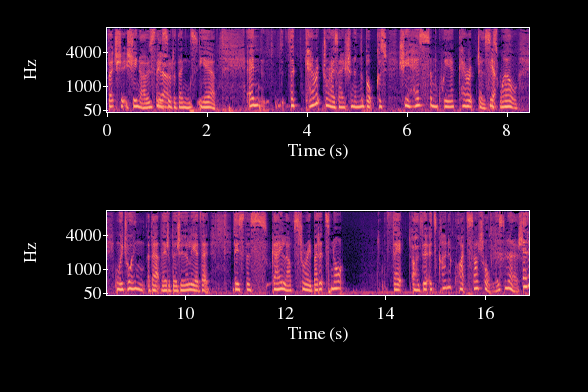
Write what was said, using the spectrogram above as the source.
but she she knows these Yeah. sort of things. Yeah, and the characterization in the book, because she has some queer characters Yeah. as well. And we are talking about that a bit earlier, that there's this gay love story, but it's not that over, it's kind of quite subtle, isn't it? It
